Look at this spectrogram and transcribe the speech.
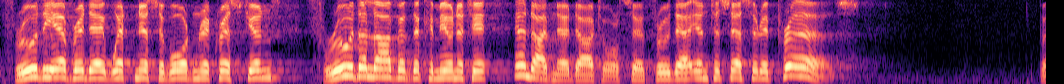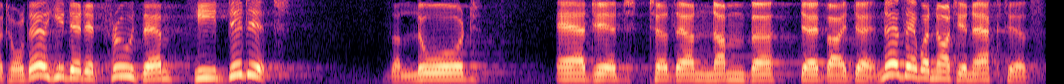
through the everyday witness of ordinary Christians, through the love of the community, and I've no doubt also through their intercessory prayers. But although he did it through them, he did it. The Lord added to their number day by day. No, they were not inactive.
